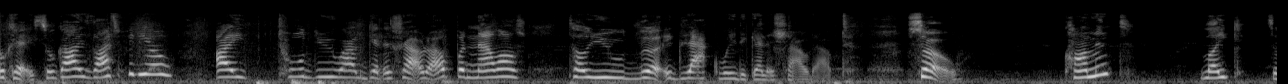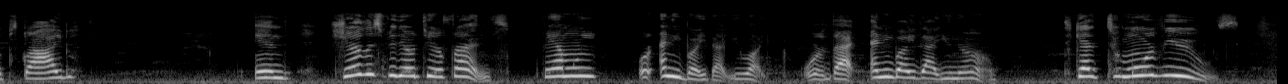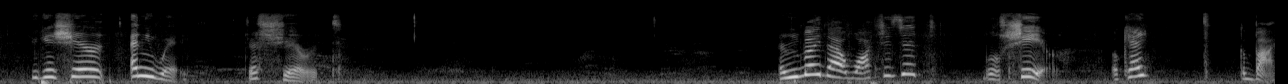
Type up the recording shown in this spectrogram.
Okay, so guys, last video I told you how to get a shout out, but now I'll tell you the exact way to get a shout out. So, comment, like, subscribe, and share this video to your friends, family, or anybody that you like, or that anybody that you know. To get to more views, you can share it anyway. Just share it. Everybody that watches it will share. Okay? Goodbye.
